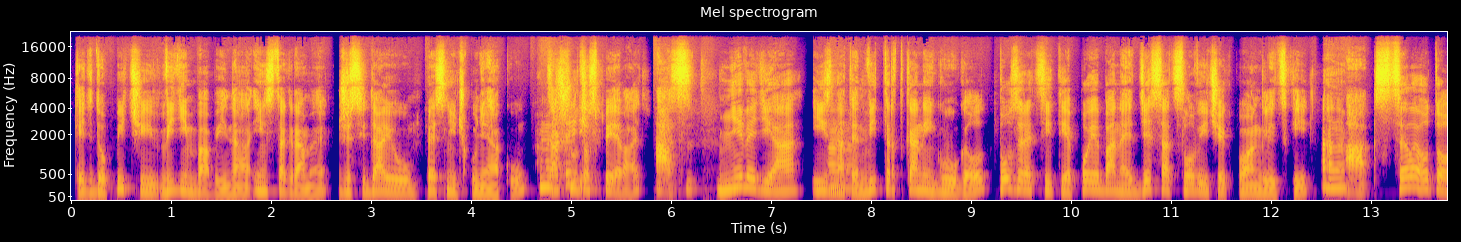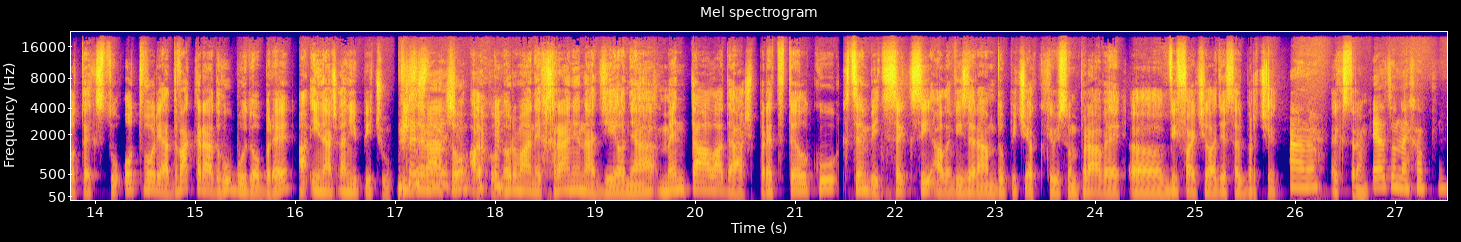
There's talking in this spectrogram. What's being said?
keď do piči vidím baby na Instagrame, že si dajú pesničku nejakú, ma začnú to spievať a s- nevedia ísť na Áno. ten vytrtkaný Google, pozrieť si tie pojebané 10 slovíčiek po anglicky Áno. a z celého toho textu otvoria dvakrát hubu dobre a ináč ani piču. Vyzerá to to. ako normálne chránená dielňa, mentála dáš pred telku, chcem byť sexy, ale vyzerám do piči, ako keby som práve uh, vyfajčila 10 brčiek. Ano, Extrém. já to nechápu.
